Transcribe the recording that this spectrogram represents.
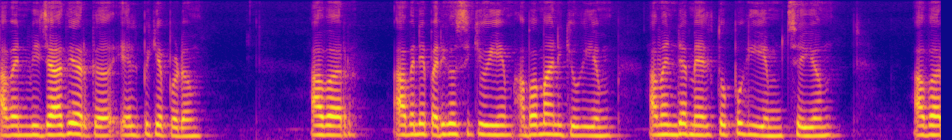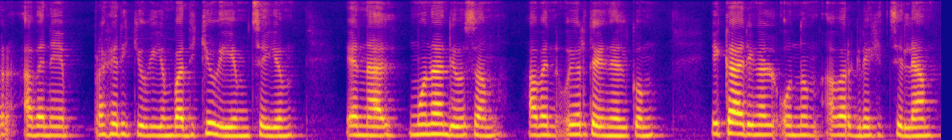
അവൻ വിജാതിയർക്ക് ഏൽപ്പിക്കപ്പെടും. അവർ അവനെ പരിഹസിക്കുകയും അപമാനിക്കുകയും അവന്റെ മേൽ തുപ്പുകയും ചെയ്യും. അവർ അവനെ പ്രഹരിക്കുകയും വധിക്കുകയും ചെയ്യും. എന്നാൽ മൂന്നാം ദിവസം അവൻ ഉയർത്തെഴുന്നേൽക്കും. ഇക്കാര്യങ്ങൾ ഒന്നും അവർ ഗ്രഹിച്ചില്ല.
